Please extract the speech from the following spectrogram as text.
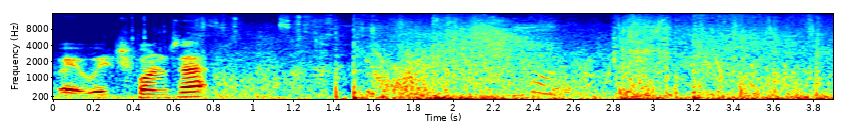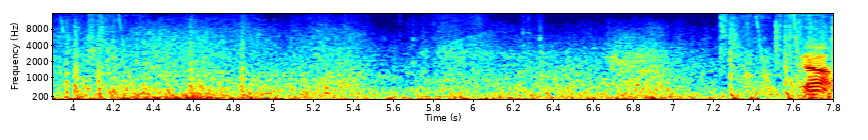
Wait, which one's that? Yeah.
